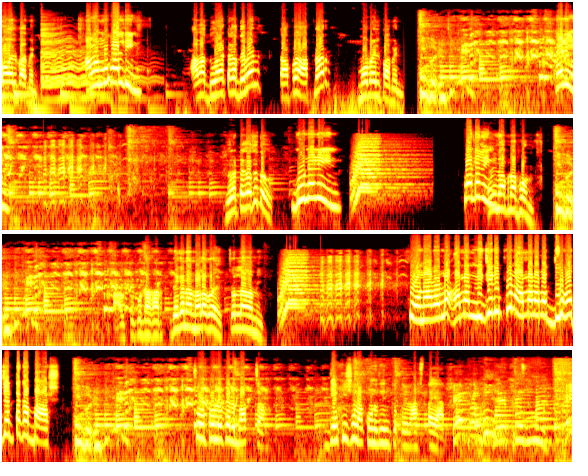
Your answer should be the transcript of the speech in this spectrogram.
মোবাইল পাবেন। আমার মোবাইল দিন। আমার দু হাজার টাকা দেবেন তারপর আপনার মোবাইল পাবেন। দু হাজার টাকা আছে তো? গুনে নিন। কটা দিন। নিন আপনার ফোন। ফালতু কোথাকার। দেখে না ভালো করে। চললাম আমি। ফোন আর হলো আমার নিজেরই ফোন আমার আবার দু হাজার টাকা বাস। ছোট লোকের বাচ্চা। দেখিস না কোনোদিন তোকে রাস্তায় আর। প্রভু হে প্রভু হে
